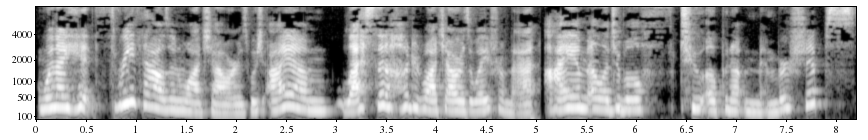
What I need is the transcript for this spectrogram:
when I hit 3,000 watch hours, which I am less than 100 watch hours away from that, I am eligible to open up memberships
